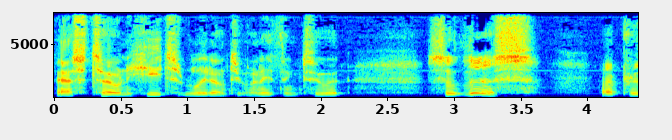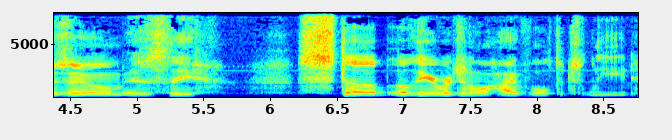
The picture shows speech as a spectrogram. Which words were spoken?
Acetone heat really don't do anything to it. So this, I presume, is the stub of the original high voltage lead.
